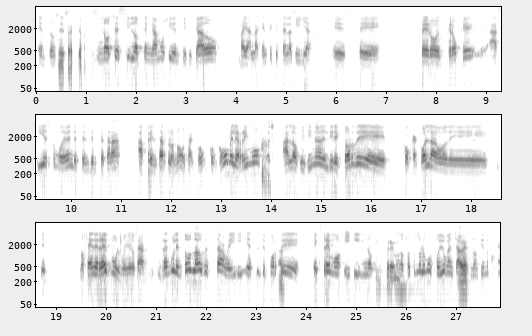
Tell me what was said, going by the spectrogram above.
Entonces, no sé si lo tengamos identificado, vaya, la gente que está en la silla, este, pero creo que así es como deben de, de empezar a a pensarlo, ¿no? O sea, ¿cómo, me le arrimo a la oficina del director de Coca-Cola o de, no sé, de Red Bull, güey? O sea, Red Bull en todos lados está, güey, y este es deporte extremo y, no, nosotros no lo hemos podido ganchar, no entiendo por qué.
